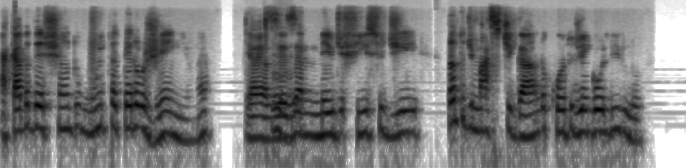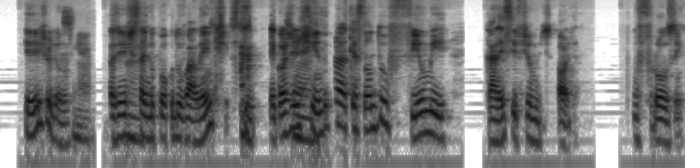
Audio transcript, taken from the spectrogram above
acaba deixando muito heterogêneo, né? E aí, às Uhum. vezes é meio difícil de tanto de mastigá-lo quanto de engoli-lo. E aí, Julião? Assim, é. A gente Hum. saindo um pouco do Valente, é igual a gente Hum. indo pra questão do filme. Cara, esse filme, olha, o Frozen,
